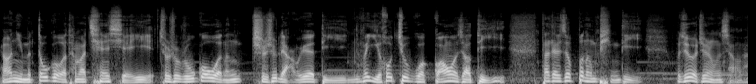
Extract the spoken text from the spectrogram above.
然后你们都给我他妈签协议，就是如果我能持续两个月第一，你们以后就我管我叫第一，大家就不能评第一。我就有这种想法，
